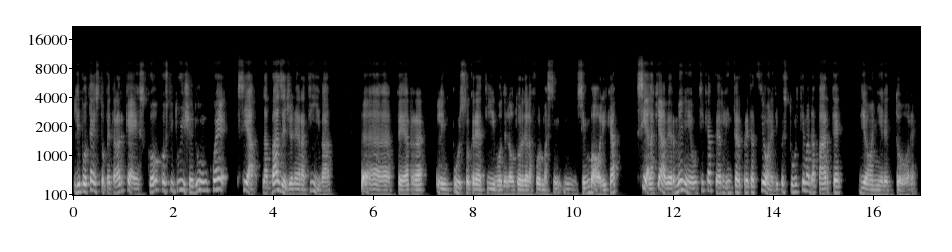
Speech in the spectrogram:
L'ipotesto petrarchesco costituisce dunque sia la base generativa eh, per l'impulso creativo dell'autore della forma sim simbolica, sia la chiave ermeneutica per l'interpretazione di quest'ultima da parte di ogni lettore.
